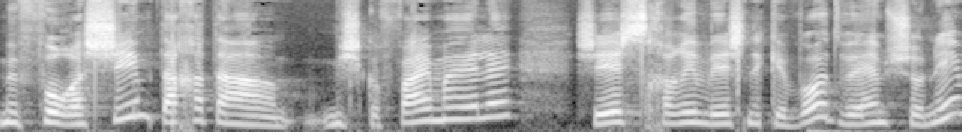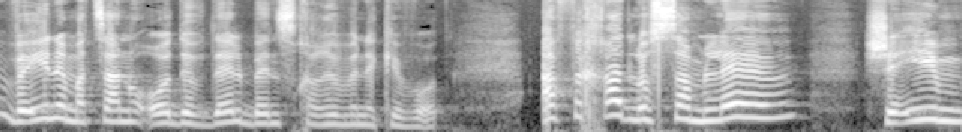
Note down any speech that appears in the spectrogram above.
מפורשים תחת המשקפיים האלה, שיש זכרים ויש נקבות, והם שונים, והנה מצאנו עוד הבדל בין זכרים ונקבות. אף אחד לא שם לב שאם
